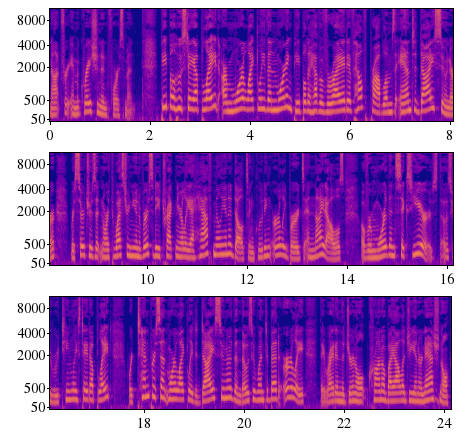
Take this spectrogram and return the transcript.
not for immigration enforcement. People who stay up late are more likely than morning people to have a variety of health problems and to die sooner. Researchers at Northwestern University tracked nearly a half million adults, including early birds and night owls, over more than six years. Those who routinely stayed up late were 10% more likely to die sooner than those who went to bed early. They write in the journal Chronobiology International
